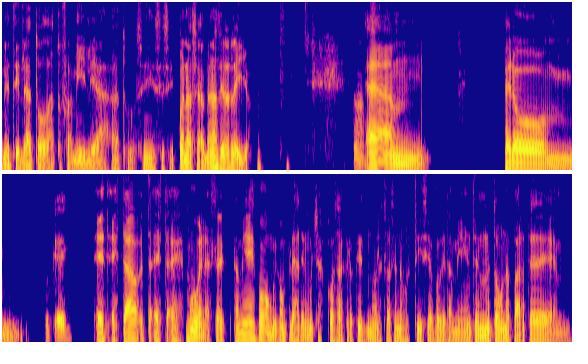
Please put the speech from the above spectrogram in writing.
Mentirle a todos, a tu familia, a tu... Sí, sí, sí. Bueno, o sea, al menos así la leí yo. ah, Am, pero ok. es- está, está- es muy buena. También es como muy compleja, tiene muchas cosas. Creo que no le estoy haciendo justicia porque también tiene una- toda una parte de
